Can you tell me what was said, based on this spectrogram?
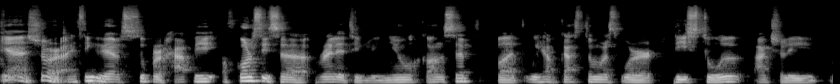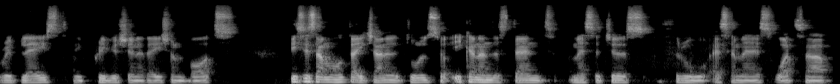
Yeah, sure. I think they are super happy. Of course, it's a relatively new concept, but we have customers where this tool actually replaced the previous generation bots this is a multi-channel tool, so it can understand messages through SMS, WhatsApp,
